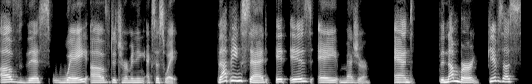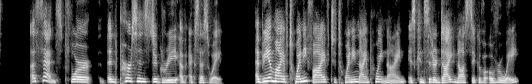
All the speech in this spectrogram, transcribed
of this way of determining excess weight. That being said, it is a measure and the number gives us a sense for a person's degree of excess weight. A BMI of 25 to 29.9 is considered diagnostic of overweight,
